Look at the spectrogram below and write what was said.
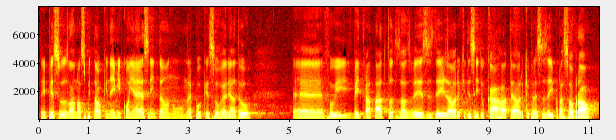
tem pessoas lá no hospital que nem me conhecem, então não, não é porque sou vereador. É, fui bem tratado todas as vezes, desde a hora que desci do carro até a hora que precisei ir para Sobral.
